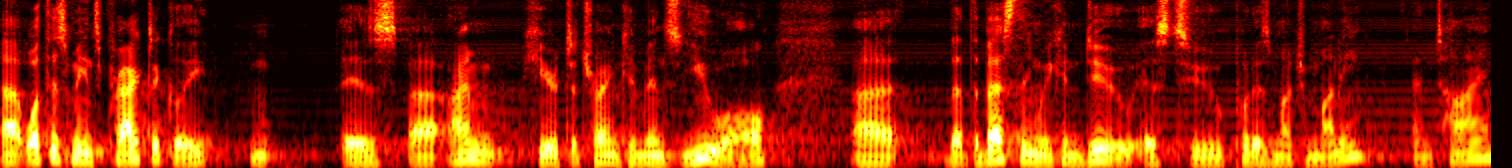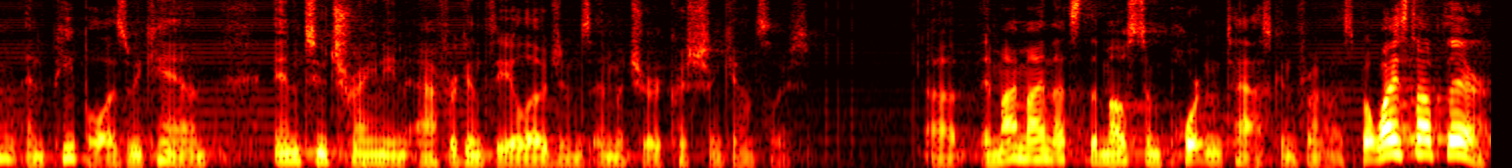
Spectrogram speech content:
Uh, what this means practically is uh, I'm here to try and convince you all uh, that the best thing we can do is to put as much money and time and people as we can into training African theologians and mature Christian counselors. Uh, in my mind, that's the most important task in front of us. But why stop there?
